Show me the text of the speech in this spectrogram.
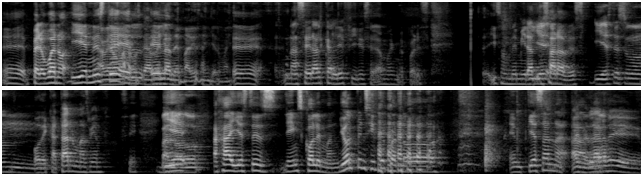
Eh, pero bueno, y en a este, ver, vamos a el, el- dueños de Paris Saint Germain. eh, Nasser Al-Khalefi, que se llama, me parece. Y son de Emiratos Y, eh, Árabes. Y este es un. O de Qatar, más bien. Sí. Y, Valuador. eh, ajá, y este es James Coleman. Yo al principio cuando empiezan a, hablar de...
